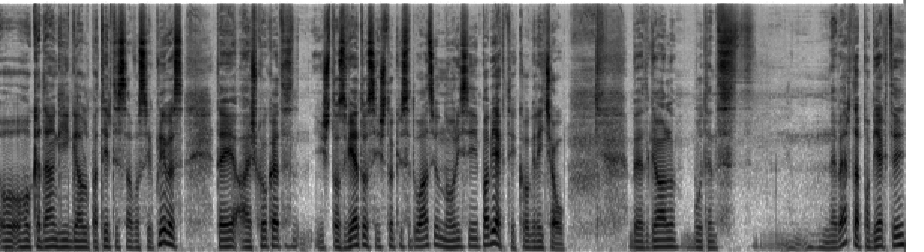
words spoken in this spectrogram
o, o kadangi galiu patirti savo silpnybės, tai aišku, kad iš tos vietos, iš tokių situacijų norisi pabėgti kuo greičiau. Bet gal būtent neverta pabėgti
